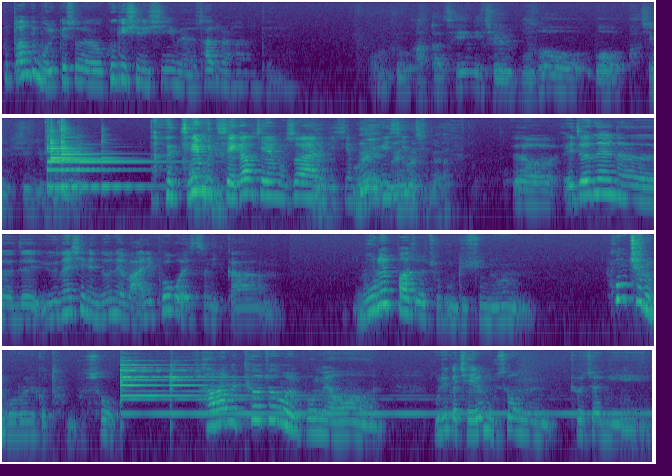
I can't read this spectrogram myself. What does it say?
뭐 딴 게 뭐 있겠어요. 그 귀신이 씌이면 살인을 하는데. 어, 그럼 아까 선생님이 제일 무서워하신 귀신이 제일 무- 아니, 제가 제일 무서워하는 왜, 귀신 왜, 왜 물귀신. 그러신가요? 어, 예전에는 이제 윤혜신이 눈에 많이 보고 했으니까 물에 빠져 죽은 귀신은 형체를 모르니까 더 무서워. 사람의 표정을 보면 우리가 제일 무서운 표정이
